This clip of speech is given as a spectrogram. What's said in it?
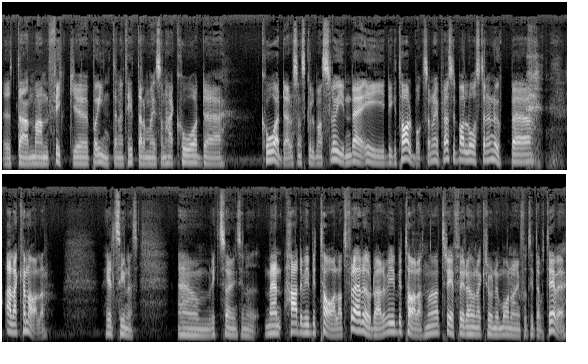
Utan man fick ju på internet hittade man ju sådana här kod, koder. Och sen skulle man slå in det i digitalboxen. Och plötsligt bara låste den upp eh, alla kanaler. Helt sinnes. Um, riktigt så nu. Men hade vi betalat för det då, då hade vi betalat några 300-400 kronor i månaden för att titta på tv.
